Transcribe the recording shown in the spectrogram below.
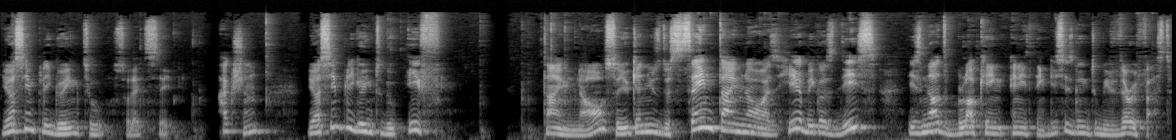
you're simply going to, so let's say action, you are simply going to do if time now, so you can use the same time now as here because this is not blocking anything. This is going to be very fast.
